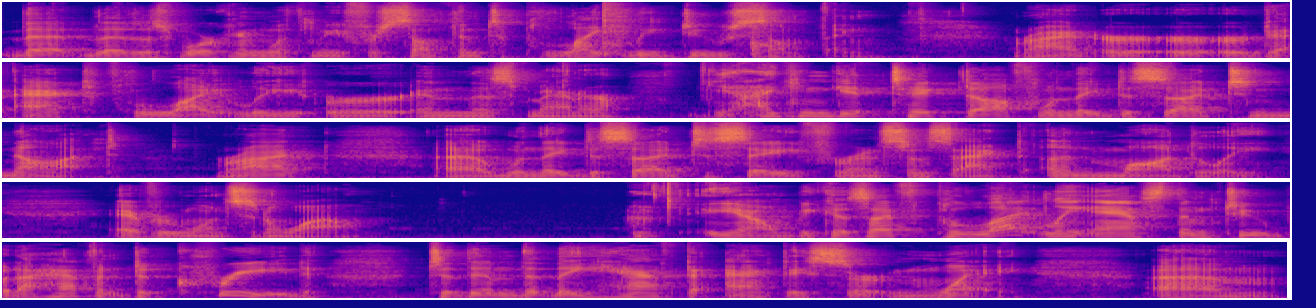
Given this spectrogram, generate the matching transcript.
that that is working with me for something to politely do something, right? Or, or, or to act politely or in this manner, yeah, I can get ticked off when they decide to not, right? Uh, when they decide to say, for instance, act unmodly every once in a while you know, because I've politely asked them to, but I haven't decreed to them that they have to act a certain way. Um,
